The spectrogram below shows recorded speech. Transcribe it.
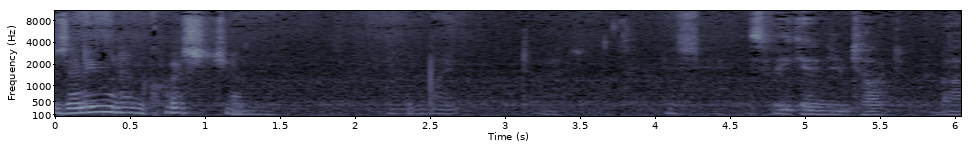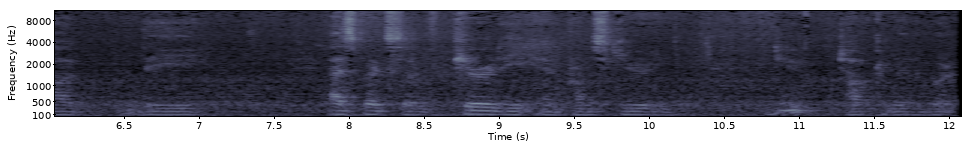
Does anyone have a question? This weekend you talked about the aspects of purity and promiscuity. Could you talk a little bit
